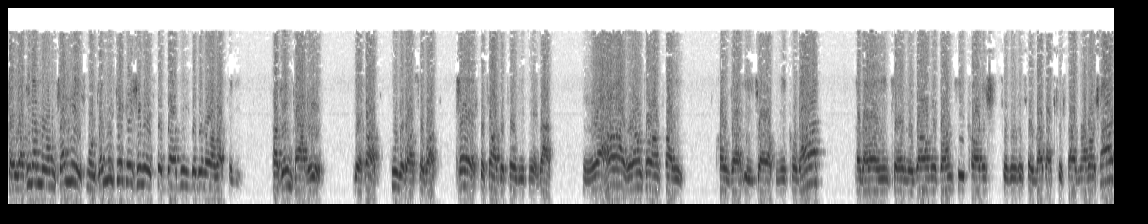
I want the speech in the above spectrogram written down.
از اینم ممکن نیست ممکن نیست که رژیم استبدادی بدون وابستگی پس این تغییر بخواد پول باثبات چه اقتصاد تولید محور رها از رانت آنفاری آن را ایجاب می کند و در اینکه نظام بانکی کارش صدور ثروت از کشور نباشد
